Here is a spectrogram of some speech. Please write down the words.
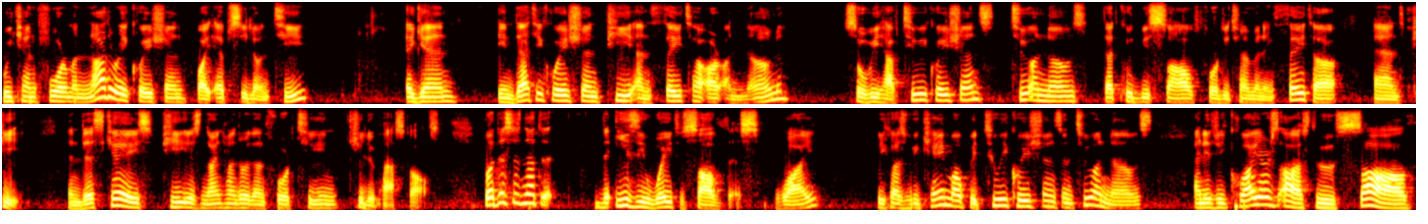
we can form another equation by epsilon t. Again, in that equation, p and theta are unknown. So we have two equations, two unknowns that could be solved for determining theta and p. In this case, p is 914 kilopascals. But this is not the easy way to solve this. Why? Because we came up with two equations and two unknowns, and it requires us to solve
